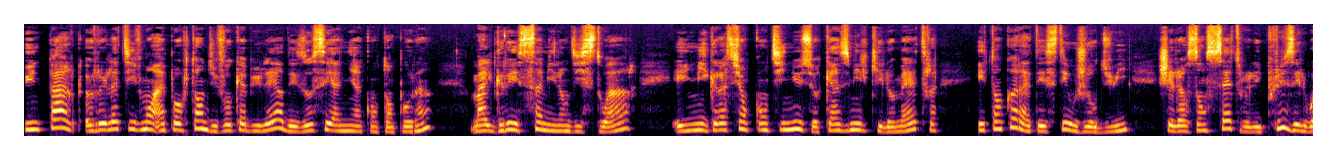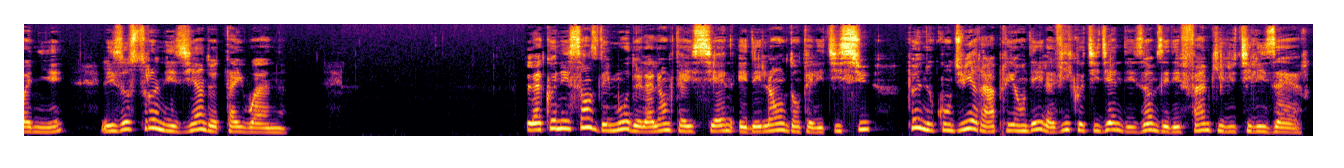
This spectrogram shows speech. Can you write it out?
Une part relativement importante du vocabulaire des océaniens contemporains, malgré 5000 ans d'histoire et une migration continue sur 15 000 kilomètres, est encore attestée aujourd'hui chez leurs ancêtres les plus éloignés, les Austronésiens de Taïwan. La connaissance des mots de la langue tahitienne et des langues dont elle est issue peut nous conduire à appréhender la vie quotidienne des hommes et des femmes qui l'utilisèrent.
